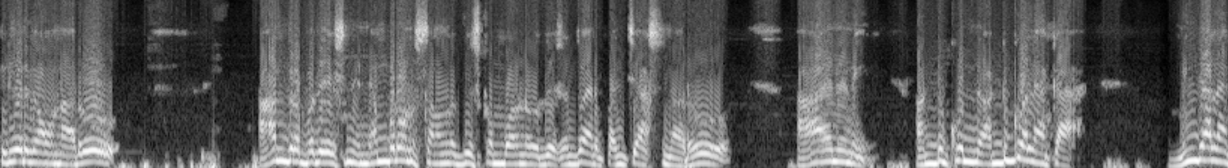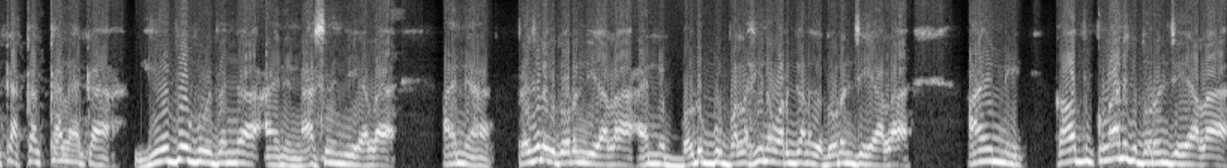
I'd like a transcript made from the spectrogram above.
క్లియర్గా ఉన్నారు. ఆంధ్రప్రదేశ్ని నెంబర్ వన్ స్థానంలో తీసుకోబోనే ఉద్దేశంతో ఆయన పనిచేస్తున్నారు. ఆయనని అడ్డుకుని అడ్డుకోలేక మింగలేక కక్కలేక ఏదో ఒక విధంగా ఆయన నాశనం చేయాలా? ఆయన ప్రజలకు దూరం చేయాలా? ఆయన్ని బడుగు బలహీన వర్గానికి దూరం చేయాలా? ఆయన్ని కాపు కులానికి దూరం చేయాలా?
